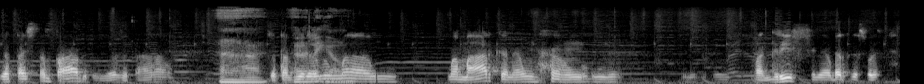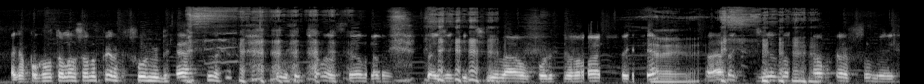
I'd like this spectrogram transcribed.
já está estampado, entendeu? Já está ah, Já tá é virando é uma, uma marca, né? Um, um, uma grife, né? Beto Gasparini. Daqui a pouco eu tô lançando perfume Beto. eu tô lançando né? da Jequiti lá, o Portioli. É. Ah, daqui a dias vou lançar o perfume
